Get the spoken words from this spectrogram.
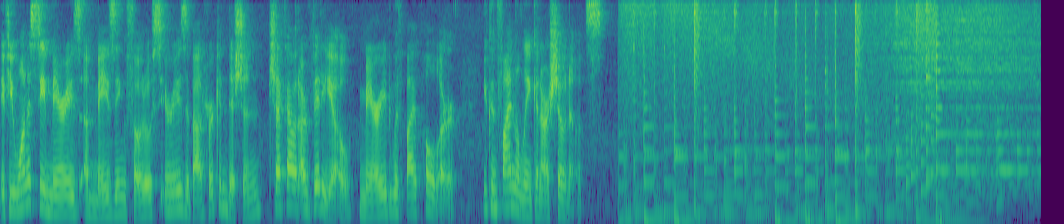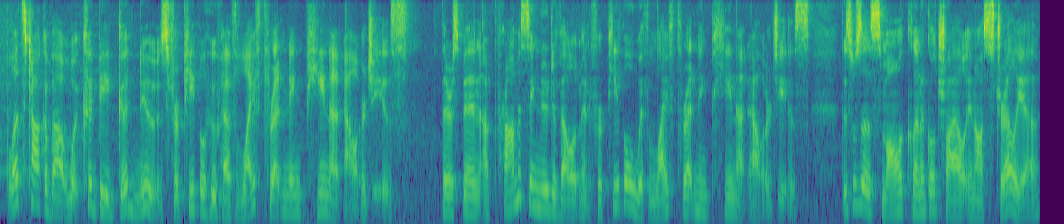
If you want to see Mary's amazing photo series about her condition, check out our video, Married with Bipolar. You can find the link in our show notes. Let's talk about what could be good news for people who have life threatening peanut allergies. There's been a promising new development for people with life threatening peanut allergies. This was a small clinical trial in Australia,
